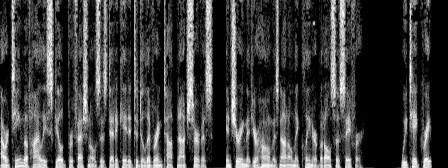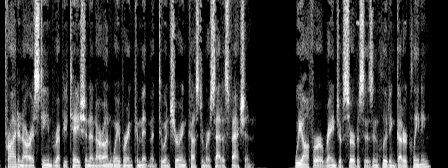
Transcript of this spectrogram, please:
Our team of highly skilled professionals is dedicated to delivering top notch service, ensuring that your home is not only cleaner but also safer. We take great pride in our esteemed reputation and our unwavering commitment to ensuring customer satisfaction. We offer a range of services including gutter cleaning,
